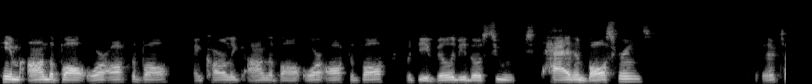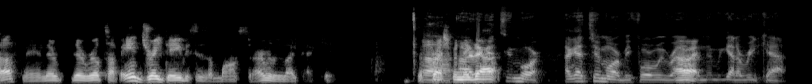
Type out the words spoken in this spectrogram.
him on the ball or off the ball, and Carly on the ball or off the ball with the ability those two have in ball screens, they're tough, man. They're they're real tough. And Dre Davis is a monster. I really like that kid. The Uh, freshman they right, I got. got two more. I got two more before we wrap, right. and then we got to recap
